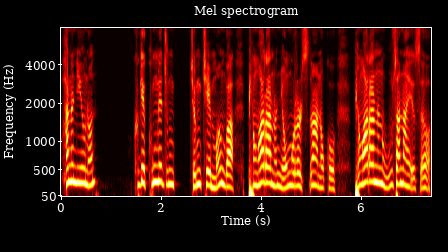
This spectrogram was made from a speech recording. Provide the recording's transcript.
하는 이유는 그게 국내 중 정치에 뭔가 평화라는 용어를 써놔놓고 평화라는 우산하에서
